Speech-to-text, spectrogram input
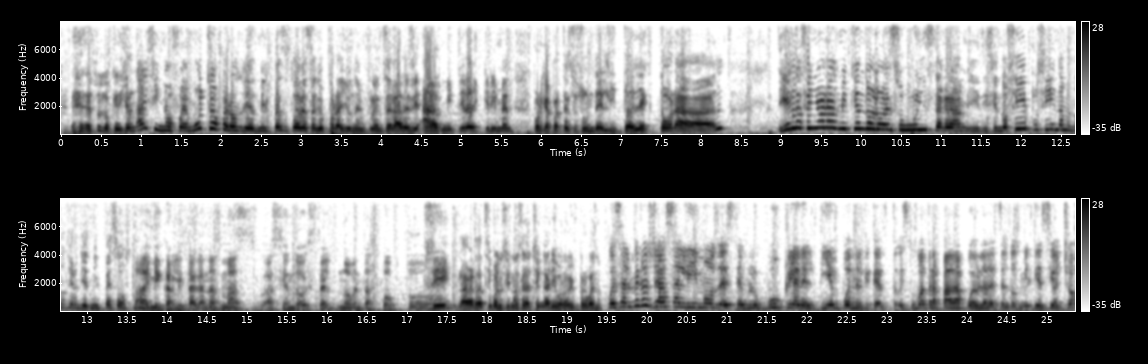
eso es lo que dijeron. Ay, si no fue mucho, fueron 10 mil pesos. Todavía salió por ahí una influencer a decir, a admitir el crimen, porque aparte eso es un delito electoral. Y es la señora admitiéndolo en su Instagram y diciendo, sí, pues sí, nada más nos dieron 10 mil pesos. ¿no? Ay, mi Carlita ganas más haciendo este el 90s pop tú. Sí, la verdad, sí, bueno, si no se la chinga Boroboy, pero bueno. Pues al menos ya salimos de este blue bucle del tiempo en el que estuvo atrapada Puebla desde el 2018.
